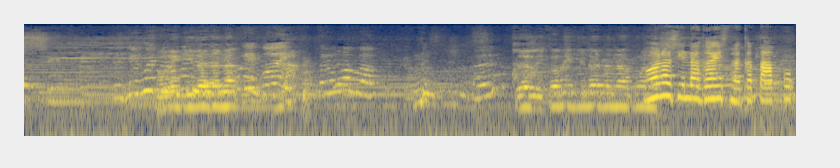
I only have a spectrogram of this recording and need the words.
Sige, rin gila na na. Okay, boy. Pero nga ba? Sir, ikaw rin gila na na. kung ano. Ano sila guys, nakatapok.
